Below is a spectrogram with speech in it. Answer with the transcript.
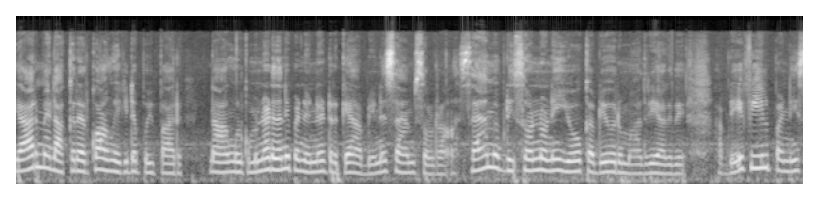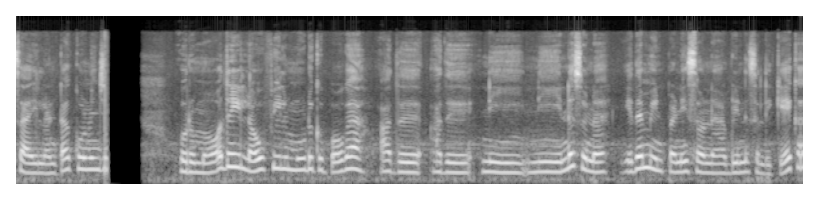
யார் மேலே அக்கறை இருக்கோ அவங்க கிட்ட போய் பாரு. நான் அவங்களுக்கு முன்னாடி தானே இப்போ நின்றுட்டுருக்கேன் அப்படின்னு சாம் சொல்கிறான் சாம் அப்படி சொன்னோன்னே யோக் அப்படியே ஒரு மாதிரி ஆகுது. அப்படியே ஃபீல் பண்ணி சைலண்ட்டாக குனிஞ்சு ஒரு மாதிரி லவ் ஃபீல் மூடுக்கு போக அது அது நீ நீ என்ன சொன்ன? எதை மீன் பண்ணி சொன்ன? அப்படின்னு சொல்லி கேட்க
